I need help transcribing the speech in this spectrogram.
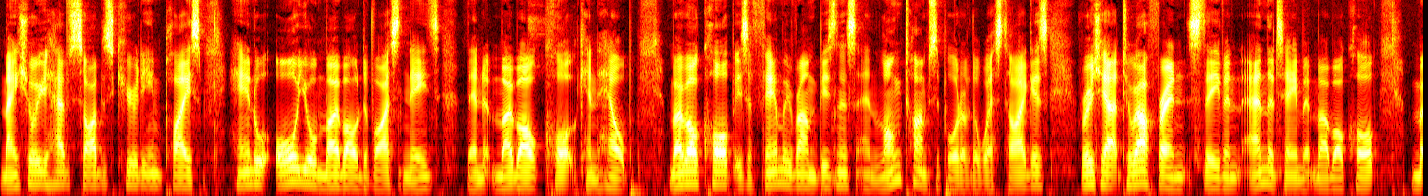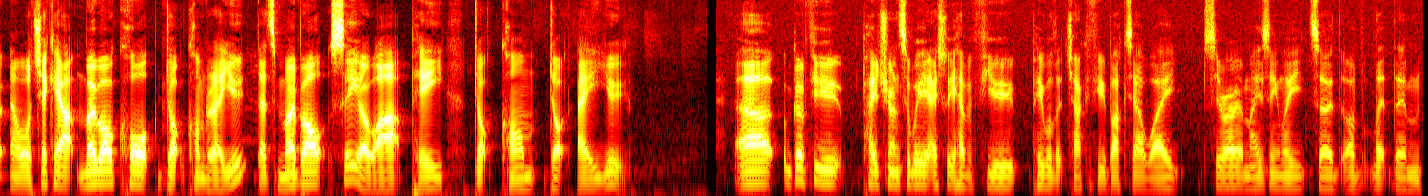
make sure you have cybersecurity in place, handle all your mobile device needs, then Mobile Corp can help. Mobile Corp is a family run business and long-time supporter of the Wests Tigers. Reach out to our friend Stephen and the team at Mobile Corp or check out mobilecorp.com.au. That's mobilecorp.com.au. Uh, I've got a few patrons, so we actually have a few people that chuck a few bucks our way. Siro, amazingly, so I've let them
